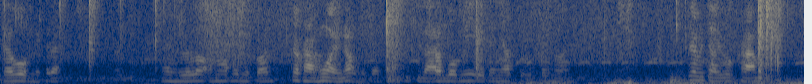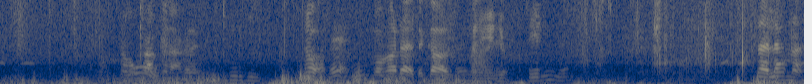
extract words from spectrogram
แค่ผมนี่ก็ได้ แล้วเลาะหาเท่านี้ก่อนเจ้าขาห่วยเนาะกีฬาถ้าบ่มีก็จะยับอีกสักหน่อยเรียกไปจ่ายลูกค้าเจ้าลูกค้าขนาดก็ได้มองเขาได้แต่ก้าวทั้งเป็นนั้นยังไงอยู่ได้แล้วหน่อย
